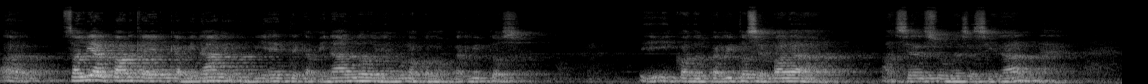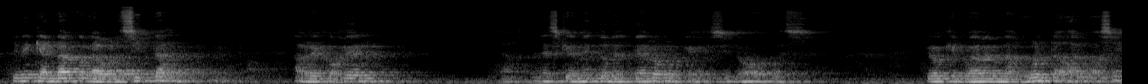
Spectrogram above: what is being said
ah, salí al parque a ir a caminar y vi gente caminando y algunos con los perritos. Y, y cuando el perrito se para a hacer su necesidad, tienen que andar con la bolsita a recoger el excremento del perro porque si no, pues creo que puede haber una multa o algo así.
